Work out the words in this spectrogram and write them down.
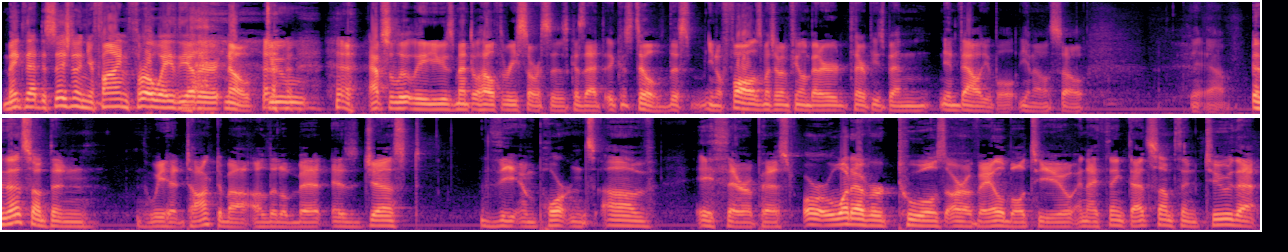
make that decision and you're fine, throw away the other. No, do absolutely use mental health resources because that, because still this, you know, fall, as much as I'm feeling better, therapy's been invaluable, you know, so yeah. And that's something we had talked about a little bit is just the importance of a therapist or whatever tools are available to you. And I think that's something too that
